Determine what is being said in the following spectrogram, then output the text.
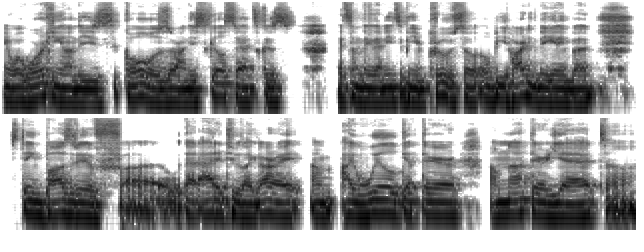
you know, we're working on these goals or on these skill sets because it's something that needs to be improved. So it'll be hard in the beginning, but staying positive uh, with that attitude, like, all right, um, I will get there. I'm not there yet. Uh,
